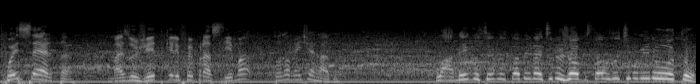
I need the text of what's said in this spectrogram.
foi certa, mas o jeito que ele foi pra cima, totalmente errado. Flamengo sendo dominante no jogo, estamos no último minuto.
